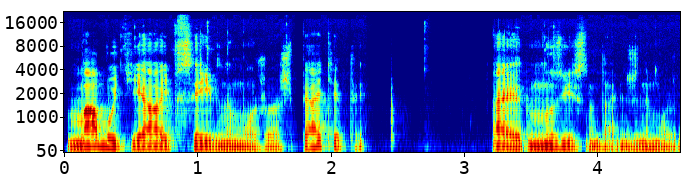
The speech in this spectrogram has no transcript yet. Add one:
Мабуть, я і все рівно можу аж 5 іти. А, ну звісно, да, він же не може.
